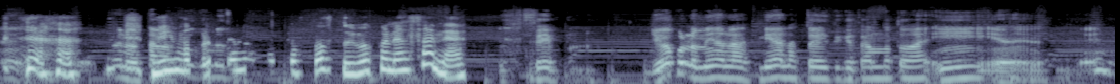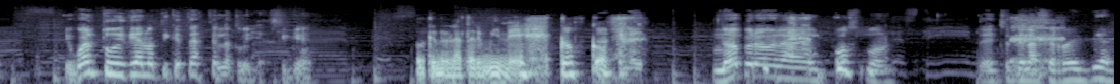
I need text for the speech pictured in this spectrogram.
bueno, Mismo nosotros tuvimos con Asana. sí, yo por lo menos las mías las estoy etiquetando todas y eh, eh, igual tú hoy día no etiquetaste la tuya, así que Porque no la terminé. Cof, cof. no, pero la del postpone, de hecho te la cerré hoy día.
